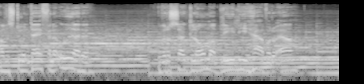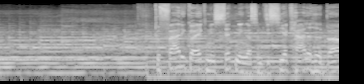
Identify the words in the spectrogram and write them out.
Og hvis du en dag finder ud af det Vil du så ikke love mig at blive lige her, hvor du er? Du færdiggør ikke mine sætninger, som de siger kærlighed bør.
